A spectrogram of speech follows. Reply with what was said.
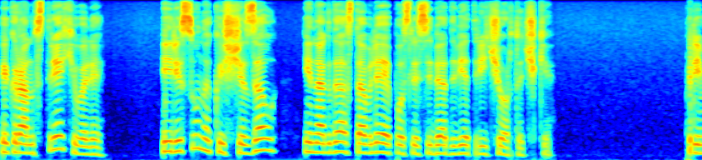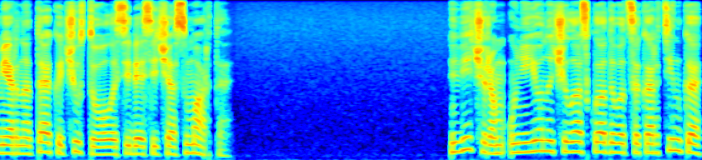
Экран встряхивали, и рисунок исчезал, иногда оставляя после себя две-три черточки. Примерно так и чувствовала себя сейчас Марта. Вечером у нее начала складываться картинка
